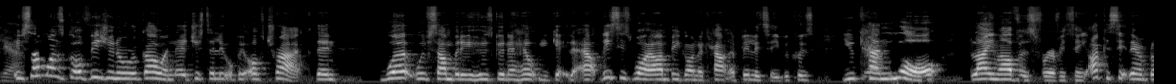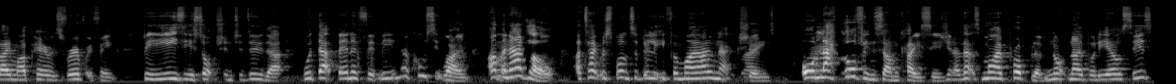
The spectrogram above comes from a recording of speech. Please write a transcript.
Yeah. If someone's got a vision or a goal and they're just a little bit off track, then work with somebody who's going to help you get that out. This is why I'm big on accountability because you Yeah. cannot blame others for everything. I could sit there and blame my parents for everything. Be the easiest option to do that. Would that benefit me? No, of course it won't. I'm an adult. I take responsibility for my own actions or Right. lack of in some cases. You know, that's my problem, not nobody else's.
